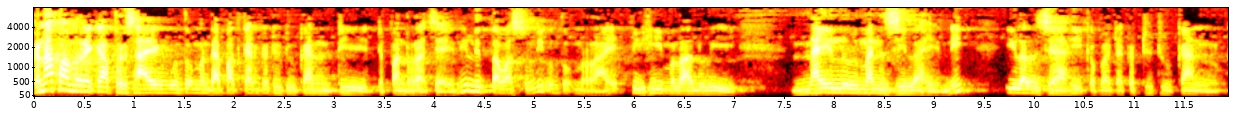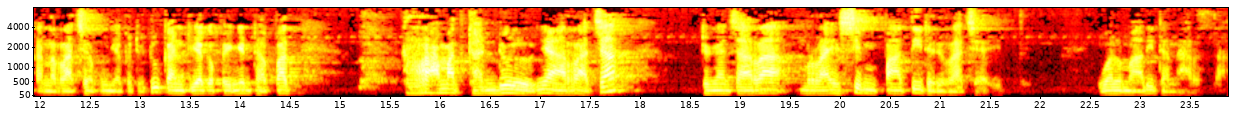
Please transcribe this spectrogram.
Kenapa mereka bersaing untuk mendapatkan kedudukan di depan raja ini? Litawasuli untuk meraih bihi melalui nailul manzilah ini ilal jahi kepada kedudukan karena raja punya kedudukan dia kepengen dapat keramat gandulnya raja dengan cara meraih simpati dari raja itu. Wal mali dan harta.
